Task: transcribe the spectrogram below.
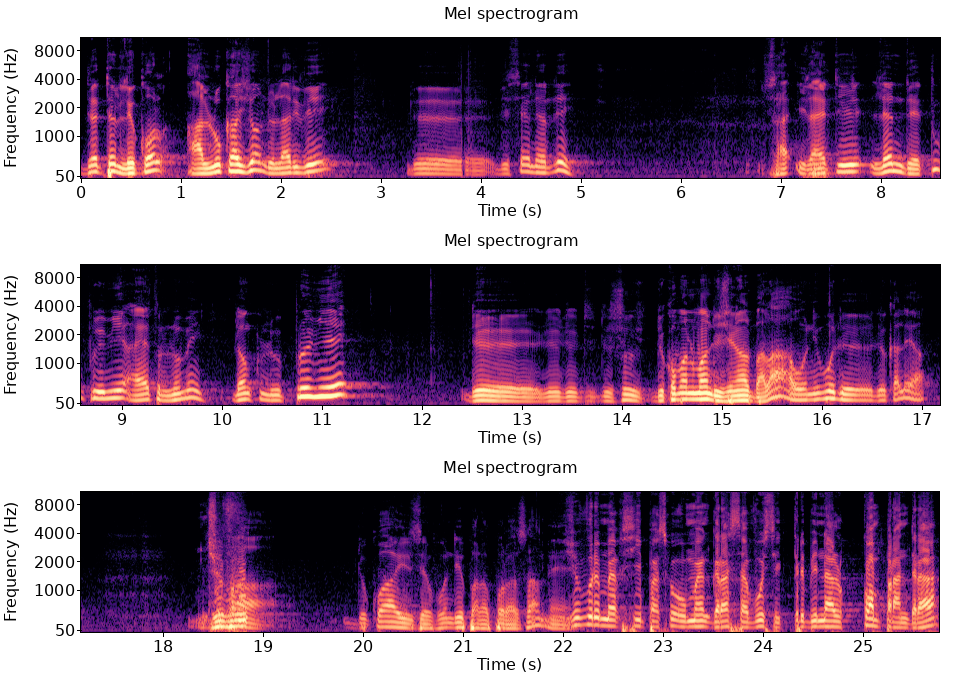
directeur de l'école à l'occasion de l'arrivée de, du CNRD. Ça, il a été l'un des tout premiers à être nommé. Donc le premier de, de- de- commandement du général Bala au niveau de, de Calais. Je vous- pas de quoi il s'est fondé par rapport à ça, Je vous remercie parce qu'au moins grâce à vous, ce tribunal comprendra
